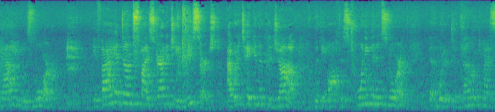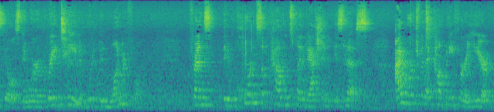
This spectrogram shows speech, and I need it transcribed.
value was more. If I had done spy strategy and researched, I would have taken the job with the office 20 minutes north that would have developed my skills. They were a great team. It would have been wonderful. Friends, the importance of confidence plan of action is this. I worked for that company for a year,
